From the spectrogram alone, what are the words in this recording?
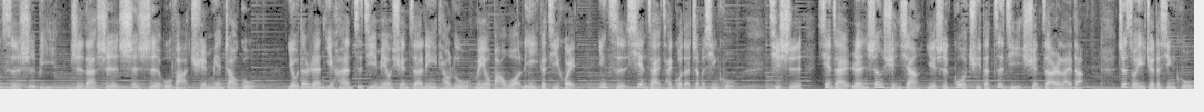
此失彼，指的是事事无法全面照顾。有的人遗憾自己没有选择另一条路，没有把握另一个机会，因此现在才过得这么辛苦。其实，现在人生选项也是过去的自己选择而来的。之所以觉得辛苦，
